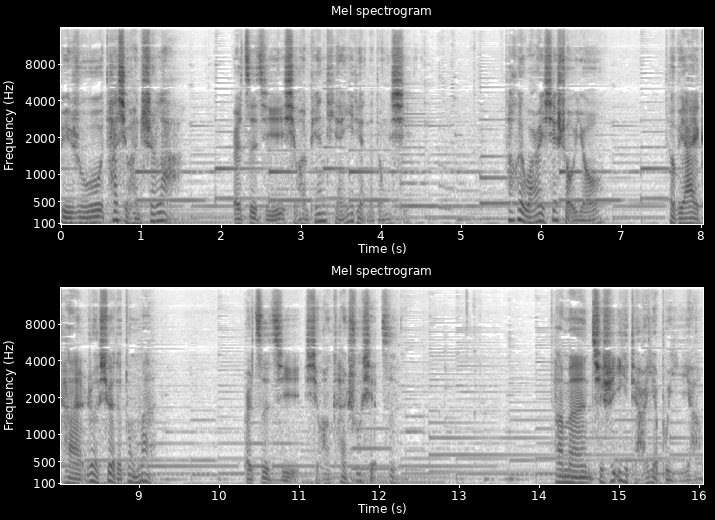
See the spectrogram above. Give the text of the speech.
比如他喜欢吃辣，而自己喜欢偏甜一点的东西。他会玩一些手游，特别爱看热血的动漫，而自己喜欢看书写字。他们其实一点也不一样。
